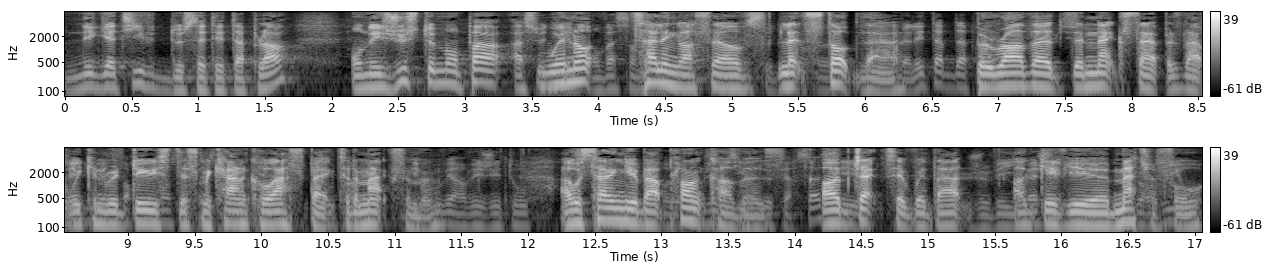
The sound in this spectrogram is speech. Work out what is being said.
Négatif de cette étape-là. We're not telling ourselves, let's stop there, but rather the next step is that we can reduce this mechanical aspect to the maximum. I was telling you about plant covers. Our objective with that, I'll give you a metaphor.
